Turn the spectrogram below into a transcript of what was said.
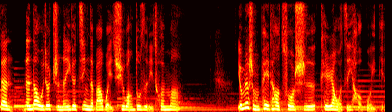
但难道我就只能一个劲的把委屈往肚子里吞吗？有没有什么配套措施可以让我自己好过一点？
